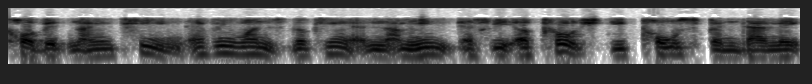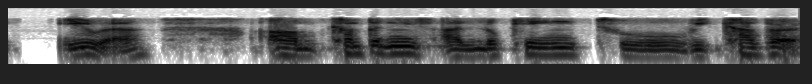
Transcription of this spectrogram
COVID 19, everyone is looking at, I mean, as we approach the post pandemic era, um, companies are looking to recover,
